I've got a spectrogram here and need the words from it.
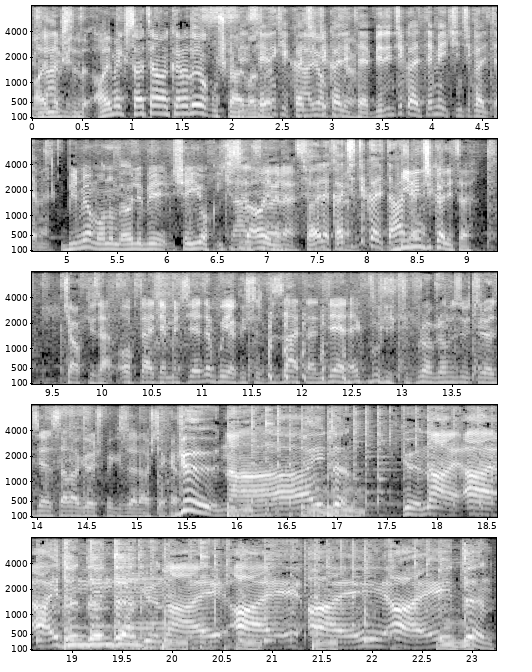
IMAX'te de, IMAX zaten Ankara'da yokmuş galiba zaten. Seninki kaçıncı Ha, yok, kalite? Birinci kalite mi ikinci kalite mi? Bilmiyorum onun öyle bir şeyi yok. İkisi Sen de aynı. söyle. Söyle kaçıncı kalite abi? Birinci kalite. Çok güzel. Oktay Demirci'ye de bu yakışırdı zaten diyerek bugünkü programımızı bitiriyoruz. Yarın sabah görüşmek üzere. Hoşçakalın. Günaydın. Günay ay aydın dın dın Günay ay ay aydın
